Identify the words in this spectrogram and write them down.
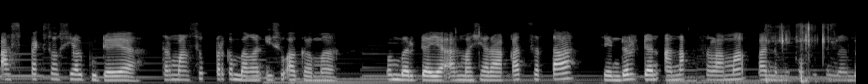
aspek sosial budaya, termasuk perkembangan isu agama, pemberdayaan masyarakat, serta gender dan anak selama pandemi COVID-19.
